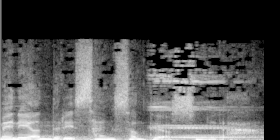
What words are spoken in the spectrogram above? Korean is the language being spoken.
미니언들이 생성되었습니다.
